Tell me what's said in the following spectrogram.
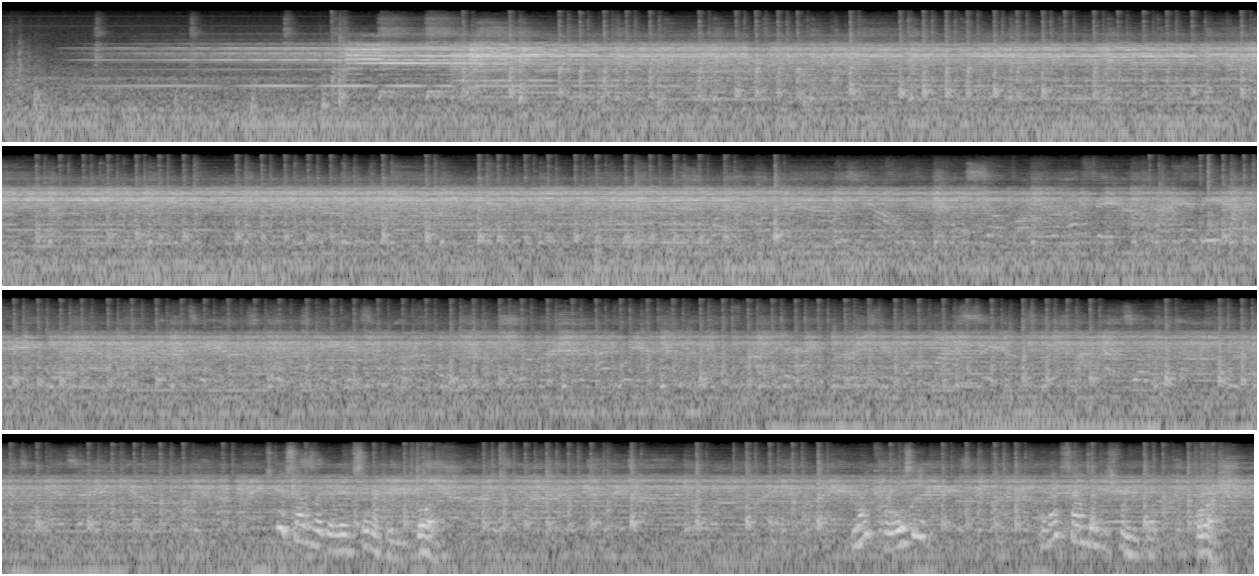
This sounds like a lead like a Bush. Am I crazy? Well, that sounds like he's from Bu- Bush.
